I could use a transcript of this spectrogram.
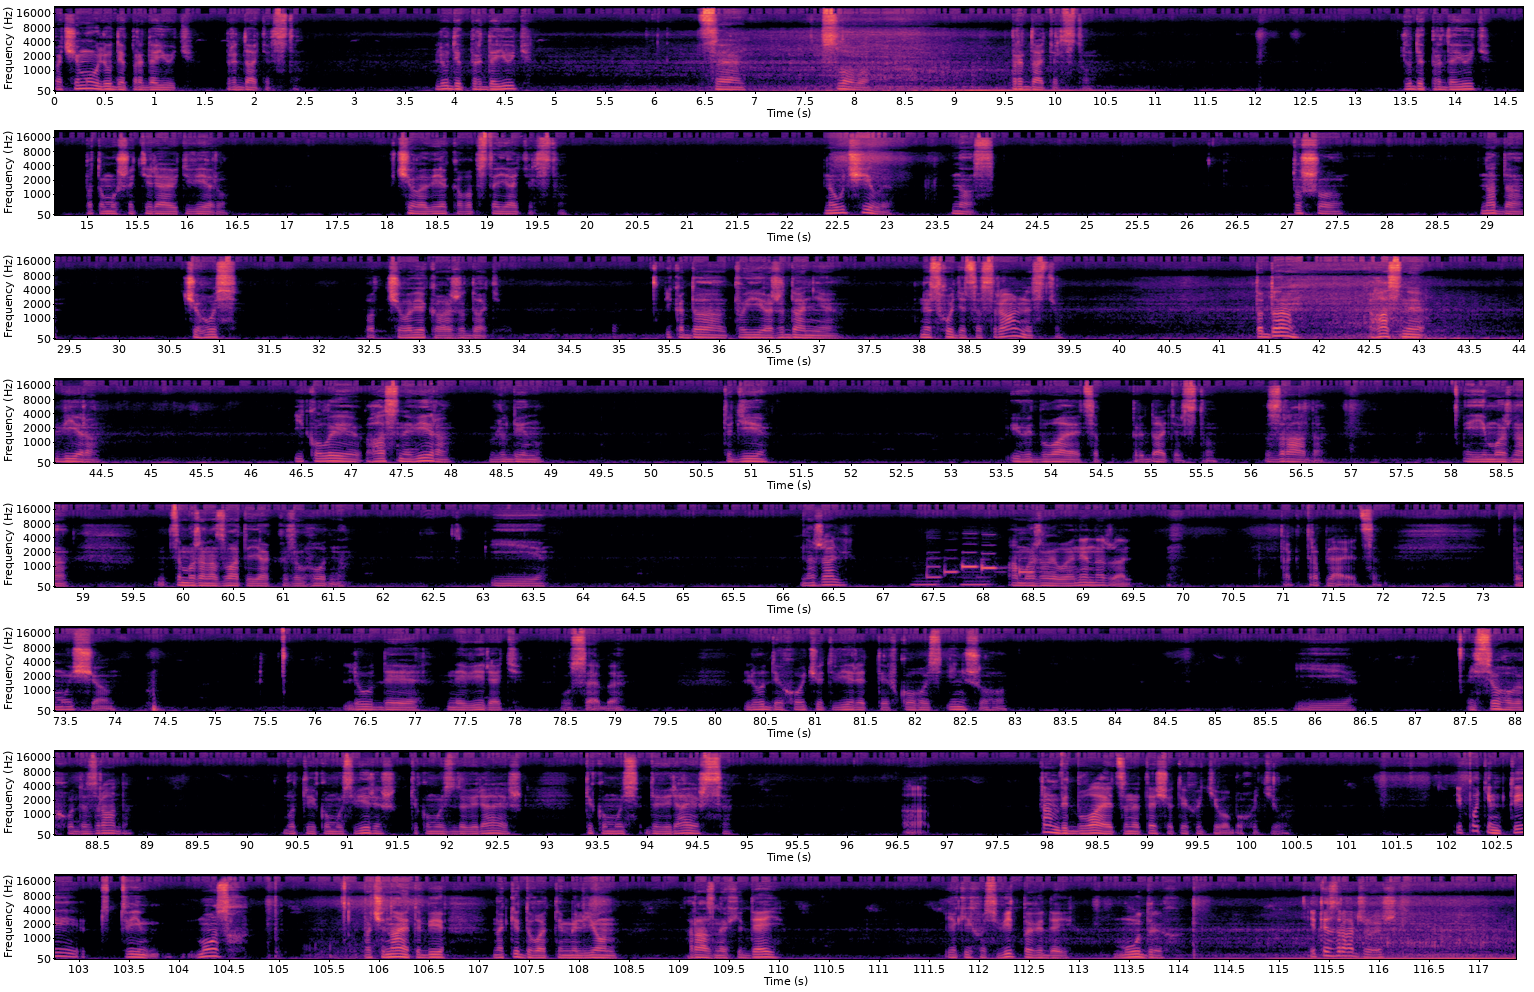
Почему люди предають предательство? Люди предають це слово предательство. Люди предають, потому що теряють віру в человека, в обстоятельства. Научили нас. То, що надо чогось от человека ожидать. И когда твои ожидания не сходятся с реальностью, тогда гасне віра. І коли гасне віра в людину, тоді і відбувається предательство, зрада. Її можна, це можна назвати як завгодно. І, на жаль, а можливо і не на жаль, так трапляється. Тому що люди не вірять у себе. Люди хочуть вірити в когось іншого. І із цього виходить зрада. Бо ти комусь віриш, ти комусь довіряєш, ти комусь довіряєшся. А там відбувається не те, що ти хотів або хотіла. І потім ти, твій мозг починає тобі накидувати мільйон різних ідей, якихось відповідей, мудрих. І ти зраджуєш.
